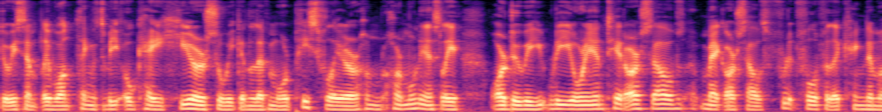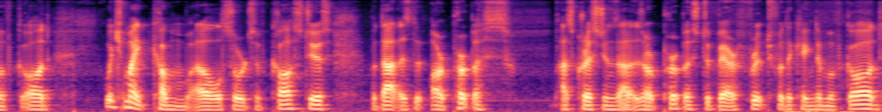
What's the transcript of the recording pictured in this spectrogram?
Do we simply want things to be okay here so we can live more peacefully or harmoniously, or do we reorientate ourselves, make ourselves fruitful for the kingdom of God, which might come at all sorts of cost to us, but that is the, our purpose as Christians. That is our purpose to bear fruit for the kingdom of God.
